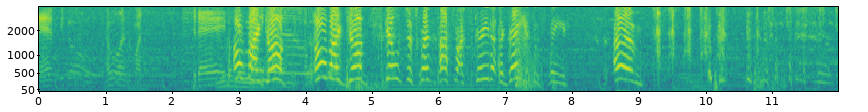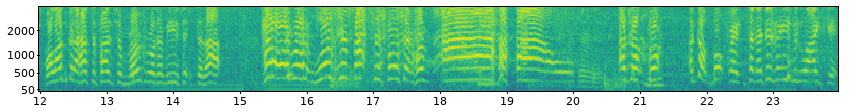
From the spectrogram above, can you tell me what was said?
And we go. Hello, everyone. Today. Oh my god! Oh my god! Skill just went past my screen at the greatest of speed. Um. Well, I'm gonna have to find some Roadrunner music to that. Hello, everyone. Welcome back to Forza Home. Ow! I got butt. I got butt raped, and I didn't even like it.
